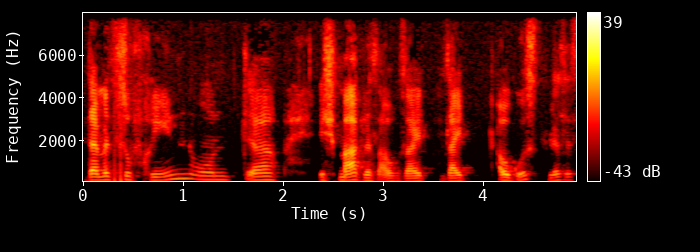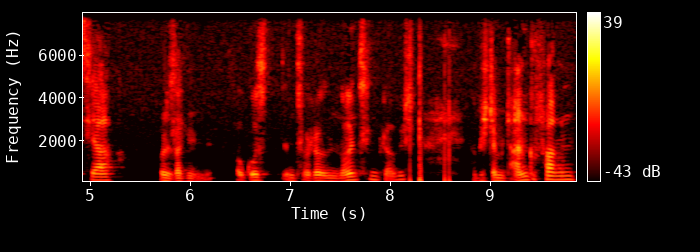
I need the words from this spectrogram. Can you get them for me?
damit zufrieden und äh, ich mag das auch seit, seit August letztes Jahr, oder seit August in 2019, glaube ich, habe ich damit angefangen,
